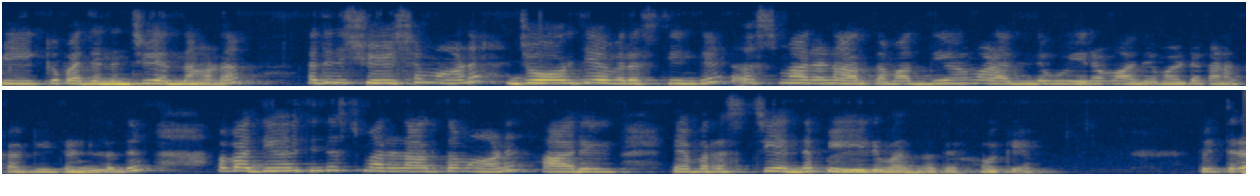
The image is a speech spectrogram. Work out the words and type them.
പീക്ക് പതിനഞ്ച് എന്നാണ്. അതിനുശേഷമാണ് ജോർജ് എവറസ്റ്റിന്റെ സ്മരണാർത്ഥം അദ്ദേഹമാണ് അതിന്റെ ഉയരം ആദ്യമായിട്ട് കണക്കാക്കിയിട്ടുള്ളത്. അപ്പോൾ അദ്ദേഹത്തിന്റെ സ്മരണാർത്ഥമാണ് ആര് എവറസ്റ്റ് എന്ന പേര് വന്നത്. ഓക്കെ അപ്പോൾ ഇത്ര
